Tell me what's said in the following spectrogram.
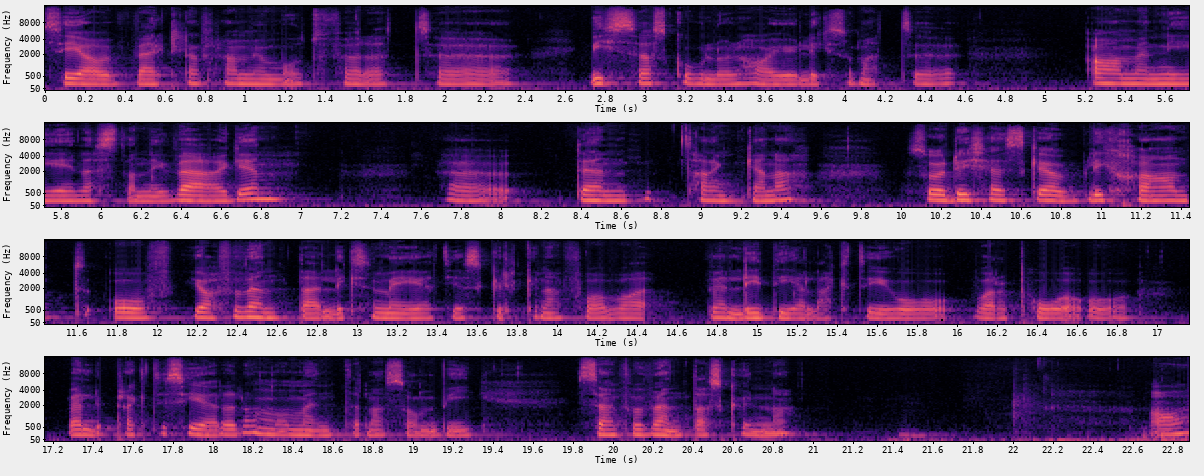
ser jag verkligen fram emot för att eh, vissa skolor har ju liksom att eh, ja, men ni är nästan i vägen. Eh, den tankarna. Så det känns ska bli skönt och jag förväntar liksom mig att jag skulle kunna få vara väldigt delaktig och vara på och väldigt praktisera de momenten som vi sen förväntas kunna. Ja,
